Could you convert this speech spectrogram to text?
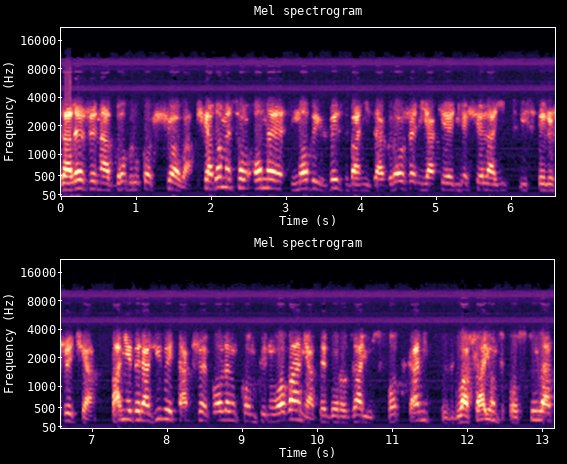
zależy na dobru Kościoła. Świadome są one nowych wyzwań i zagrożeń, jakie niesie laicki styl życia. Panie wyraziły także wolę kontynuowania tego rodzaju spotkań, zgłaszając postulat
